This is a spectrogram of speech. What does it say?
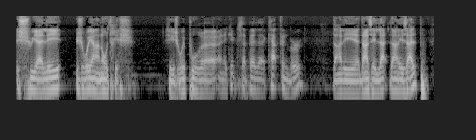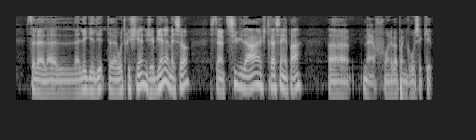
je suis allé jouer en Autriche. J'ai joué pour euh, une équipe qui s'appelle euh, Kapfenberg dans les, dans les, dans les Alpes. C'est la, la- la Ligue élite autrichienne. J'ai bien aimé ça. C'était un petit village très sympa. Euh, mais pff, on n'avait pas une grosse équipe.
